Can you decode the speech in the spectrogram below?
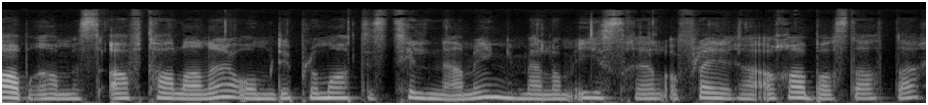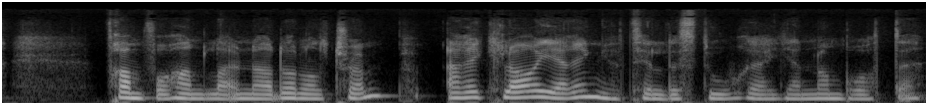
Abrahams-avtalene om diplomatisk tilnærming mellom Israel og flere araberstater, framforhandla under Donald Trump, er ei klargjøring til det store gjennombruddet,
